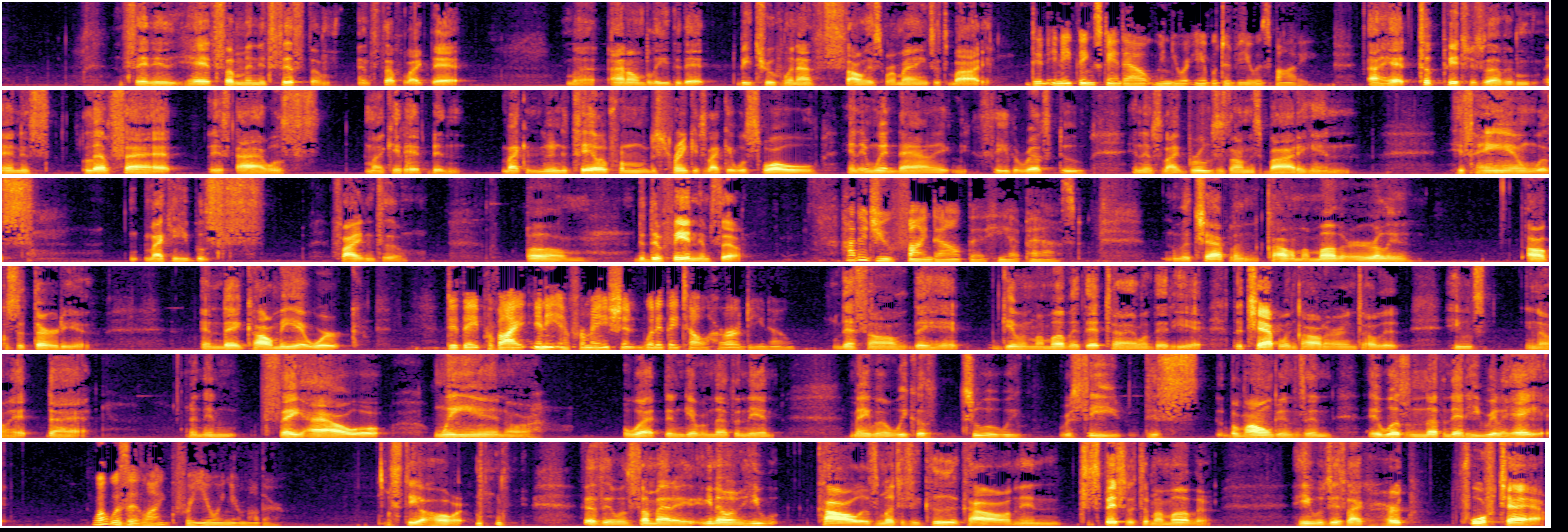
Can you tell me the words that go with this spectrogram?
Said he had something in his system and stuff like that. But I don't believe that that be true when I saw his remains, his body. Did anything stand out when you were able to view his body? I had took pictures of him, and his left side, his eye was like it had been, like you could tell from the shrinkage, like it was swollen, and it went down. And you could see the residue, and it's like bruises on his body, and his hand was like he was fighting to um, to defend himself. How did you find out that he had passed? The chaplain called my mother early, August the 30th, and they called me at work. Did they provide any information? What did they tell her? Do you know? That's all they had given my mother at that time was that he had the chaplain called her and told her that he was, you know, had died, and then say how or when or what. Didn't give him nothing. Then maybe a week or two we received his belongings, and it wasn't nothing that he really had. What was it like for you and your mother? Still hard, because it was somebody. You know, he called as much as he could call, and especially to my mother, he was just like her fourth child,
